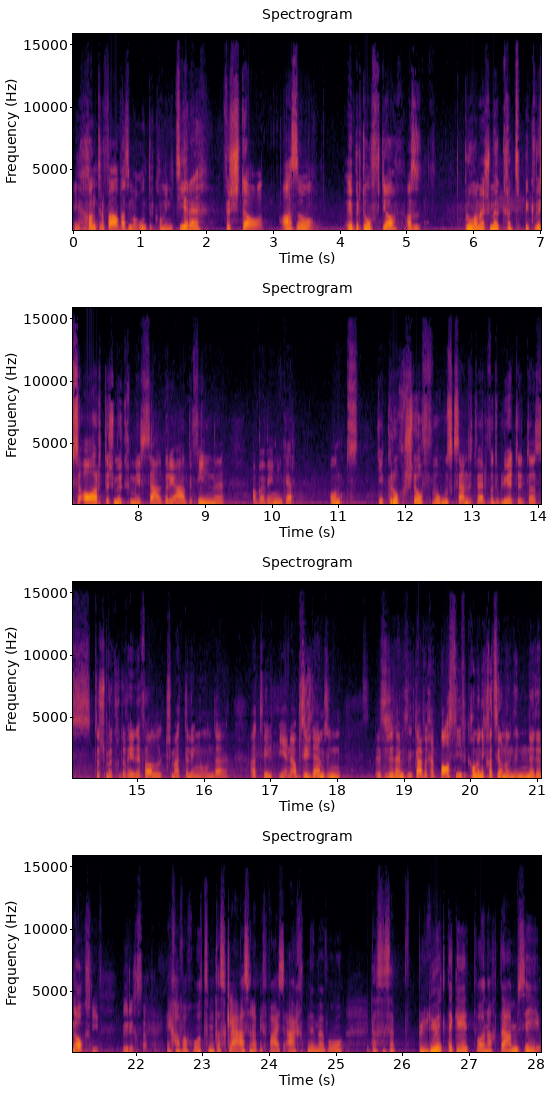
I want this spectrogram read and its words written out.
Es kommt darauf an, was man unter Kommunizieren versteht. Also über Duft, ja. Also Blumen schmecken. Bei gewissen Arten schmecken wir es selber ja auch, bei vielen aber weniger. Und die Geruchsstoffe, die ausgesendet werden von der Blüte, das, das schmeckt auf jeden Fall die Schmetterlinge und auch die Wildbienen. Aber es ist in dem Sinn, es ist in dem Sinn, glaube ich, eine passive Kommunikation und nicht eine aktive würde ich sagen. Ich habe vor kurzem das gelesen, aber ich weiß echt nicht mehr wo, dass es eine Blüte gibt, die nachdem sie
